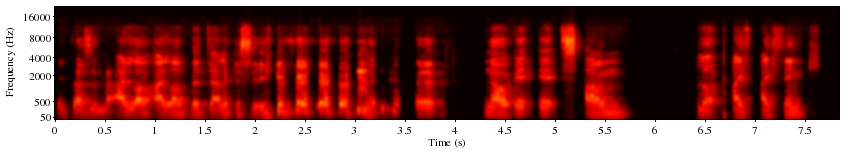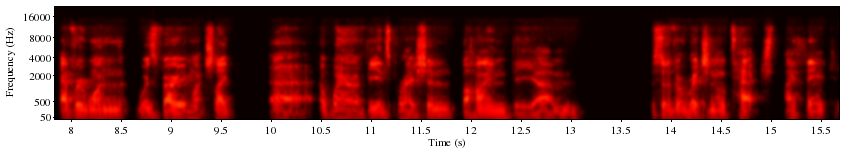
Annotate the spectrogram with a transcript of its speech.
It doesn't. I love. I love the delicacy. No, it, it's. Um, look, I I think everyone was very much like uh, aware of the inspiration behind the um, the sort of original text. I think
